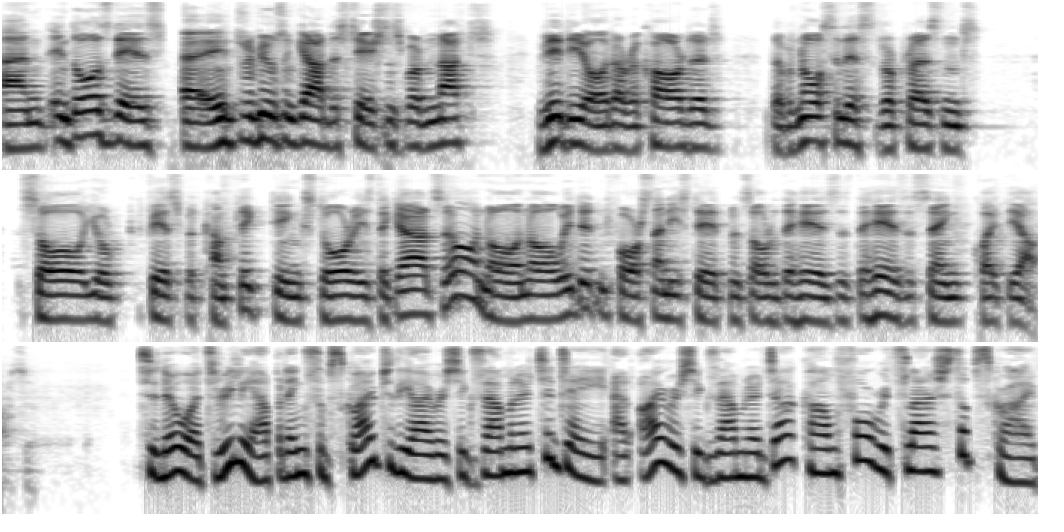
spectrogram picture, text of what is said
And in those days, uh, interviews in Garda stations were not videoed or recorded. There was no solicitor present. So you're faced with conflicting stories. The guards say, oh, no, no, we didn't force any statements out of the Hayeses. The Hayes is saying quite the opposite. To know what's really happening, subscribe to the Irish Examiner today at irishexaminer.com forward slash subscribe.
